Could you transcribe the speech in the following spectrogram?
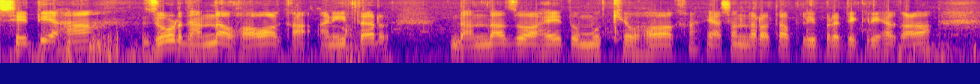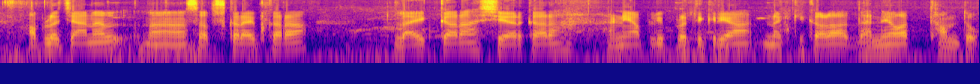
शेती हा जोडधंदा व्हावा का आणि इतर धंदा जो आहे तो मुख्य व्हावा का? या संदर्भात आपली प्रतिक्रिया कळा. आपलं चॅनल सबस्क्राईब करा लाईक करा शेअर करा आणि आपली प्रतिक्रिया नक्की कळा. धन्यवाद. थांबतो.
